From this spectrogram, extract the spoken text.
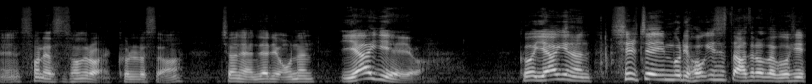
예, 손에서 손으로 글로서 전해 내려오는 이야기예요. 그 이야기는 실제 인물이 혹 있었다 하더라도 그것이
